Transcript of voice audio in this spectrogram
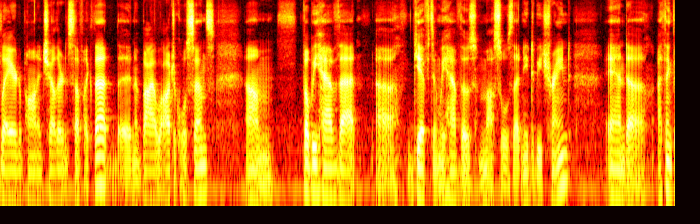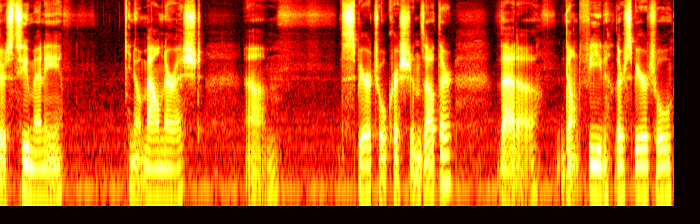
layered upon each other and stuff like that in a biological sense. Um, but we have that uh, gift and we have those muscles that need to be trained and uh, I think there's too many, you know, malnourished, um, spiritual Christians out there that uh, don't feed their spiritual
